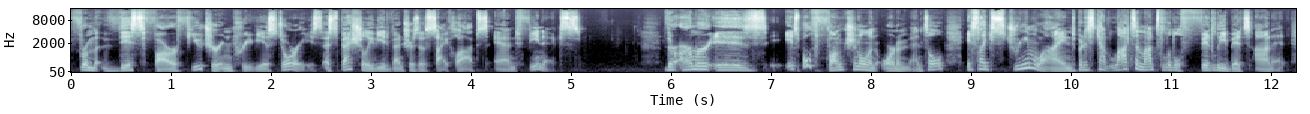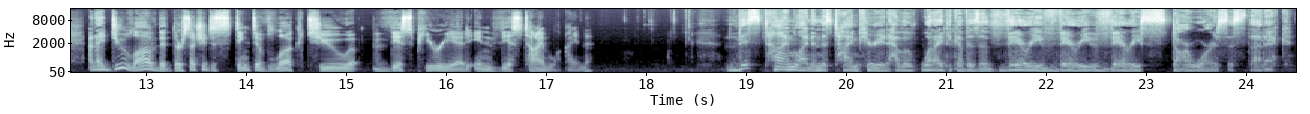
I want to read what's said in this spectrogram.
from this far future in previous stories, especially the adventures of Cyclops and Phoenix. Their armor is, it's both functional and ornamental. It's like streamlined, but it's got lots and lots of little fiddly bits on it. And I do love that there's such a distinctive look to this period in this timeline this timeline and this time period have a, what I think of as a very, very, very Star Wars aesthetic.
